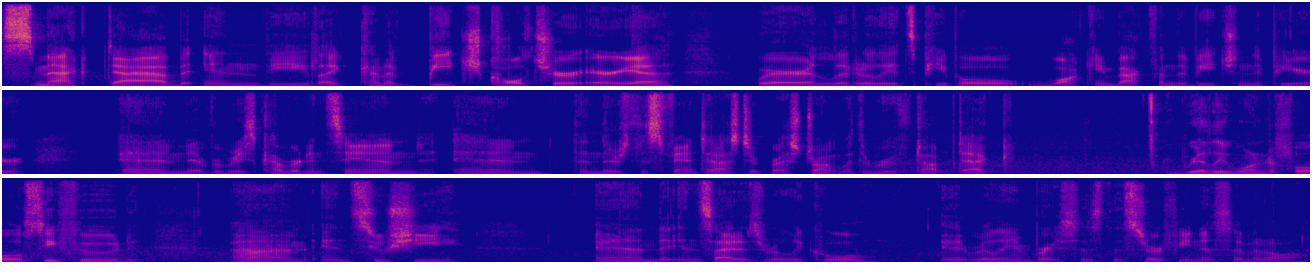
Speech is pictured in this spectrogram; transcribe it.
smack dab in the like kind of beach culture area where literally it's people walking back from the beach in the pier and everybody's covered in sand and then there's this fantastic restaurant with a rooftop deck. Really wonderful seafood um, and sushi and the inside is really cool. It really embraces the surfiness of it all.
